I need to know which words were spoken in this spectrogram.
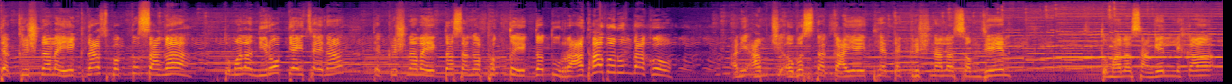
त्या कृष्णाला एकदाच फक्त सांगा तुम्हाला निरोप द्यायचा आहे ना? त्या कृष्णाला एकदा सांगा फक्त एकदा तू राधा बनून दाखव. आणि आमची अवस्था काय आहे त्या कृष्णाला समजेल? तुम्हाला सांगेल का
